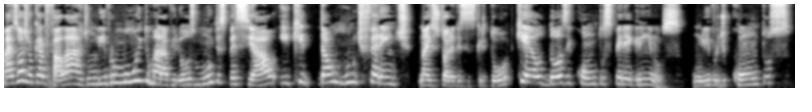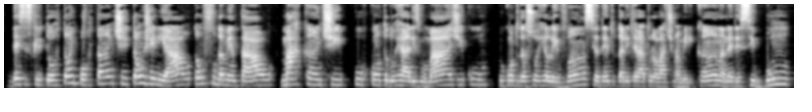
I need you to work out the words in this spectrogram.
Mas hoje eu quero falar de um livro muito maravilhoso, muito especial e que dá um rumo diferente na história desse escritor, que é o Doze Contos Contos Peregrinos, um livro de contos desse escritor tão importante, tão genial, tão fundamental, marcante por conta do realismo mágico, por conta da sua relevância dentro da literatura latino-americana, né, desse boom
